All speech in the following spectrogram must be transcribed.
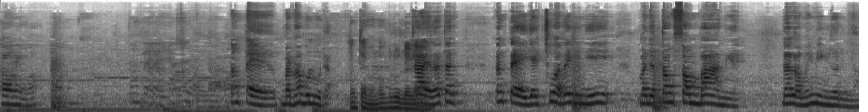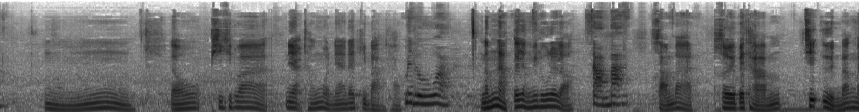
ทองอย่างวะตั้งแต่บรรพบุรุษอะ ตั้งแต่มันต้องรุษเลยเหรใช่อแล้วจะตั้งแต่ยายชวดได้ทีนี้ มันจะต้องซ่อมบ้านไงแล้วเราไม่มีเงินไงอืม แล้วพี่คิดว่าเนี่ยทั้งหมดเนี่ยได้กี่บาทครับ ไม่รู้อะ น้ำหนักก็ยังไม่รู้เลยเหรอสามบาทสามบาทเคยไปถามที่อื่นบ้างไหม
